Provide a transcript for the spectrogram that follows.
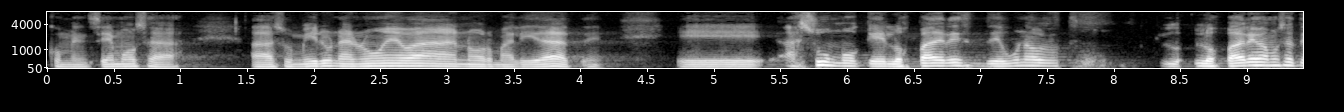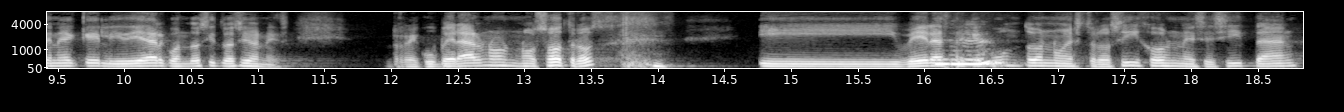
comencemos a, asumir una nueva normalidad. Eh, asumo que los padres de una los padres vamos a tener que lidiar con dos situaciones. Recuperarnos nosotros y ver hasta qué punto nuestros hijos necesitan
